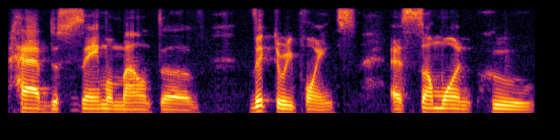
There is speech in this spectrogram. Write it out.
have the same amount of victory points as someone who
